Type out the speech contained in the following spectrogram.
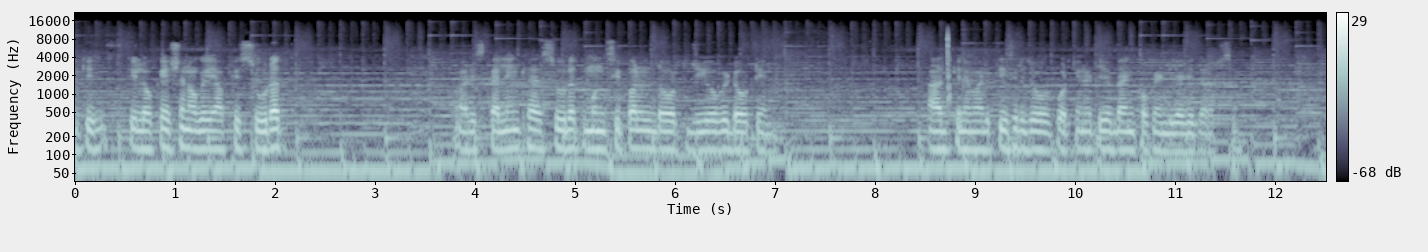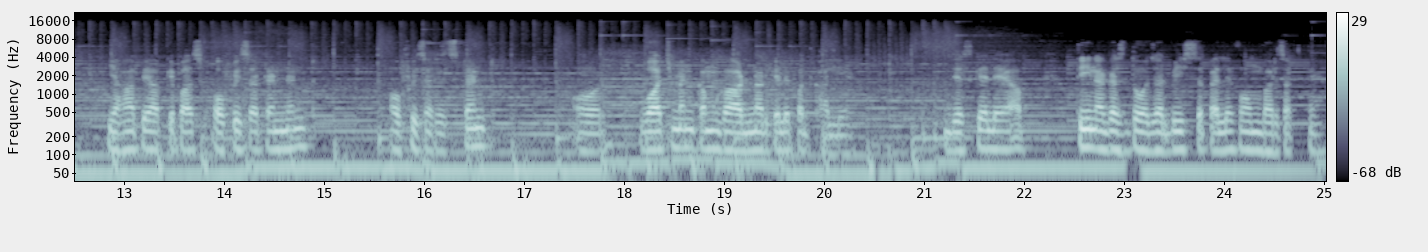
इसकी लोकेशन हो गई आपकी सूरत और इसका लिंक है Surat municipal dot G O V dot in आज के लिए हमारी तीसरी जो अपॉर्चुनिटी है बैंक ऑफ़ इंडिया की तरफ़ से। यहाँ पे आपके पास ऑफ़िस अटेंडेंट ऑफ़िस असिस्टेंट और वॉचमैन कम गार्डनर के लिए पद खाली है, जिसके लिए आप 3 अगस्त 2020 से पहले फॉर्म भर सकते हैं।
